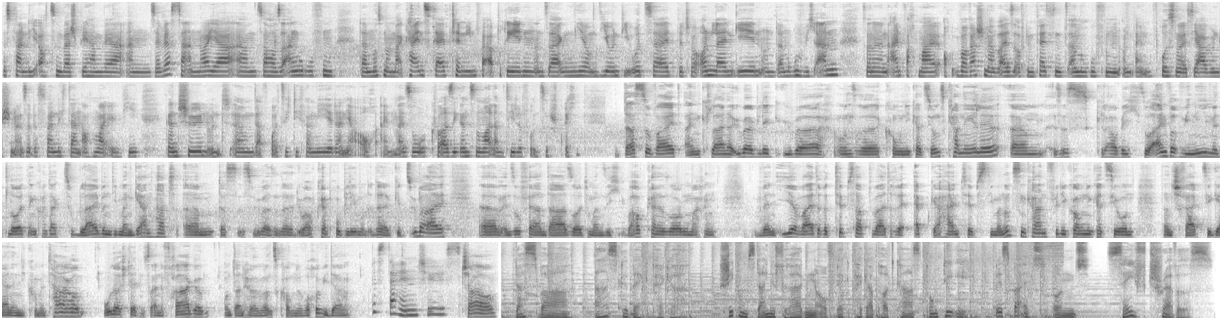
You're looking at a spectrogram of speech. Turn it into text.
Das fand ich auch zum Beispiel, haben wir an Silvester, an Neujahr ähm, zu Hause angerufen. Dann muss man mal keinen Skype-Termin verabreden und sagen, hier um die und die Uhrzeit bitte online gehen und dann rufe ich an, sondern einfach mal auch überraschenderweise auf dem Festnetz anrufen und ein frohes neues Jahr wünschen. Also das fand ich dann auch mal irgendwie ganz schön und ähm, da freut sich die Familie dann ja auch einmal so quasi ganz normal am Telefon zu sprechen das soweit ein kleiner Überblick über unsere Kommunikationskanäle. Ähm, es ist, glaube ich, so einfach wie nie mit Leuten in Kontakt zu bleiben, die man gern hat. Ähm, das ist über das Internet überhaupt kein Problem und Internet gibt es überall. Ähm, insofern, da sollte man sich überhaupt keine Sorgen machen. Wenn ihr weitere Tipps habt, weitere App-Geheimtipps, die man nutzen kann für die Kommunikation, dann schreibt sie gerne in die Kommentare oder stellt uns eine Frage und dann hören wir uns kommende Woche wieder. Bis dahin, tschüss. Ciao. Das war Ask a Backpacker. Schick uns deine Fragen auf backpackerpodcast.de. Bis bald und safe travels.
